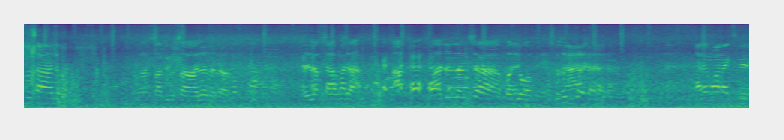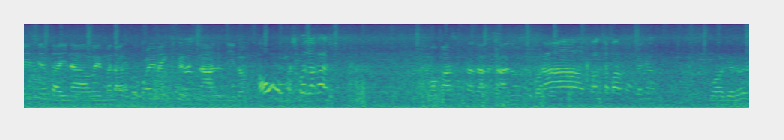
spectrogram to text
mo sa alon? Sabi ko sa Alon, ano. Relax lang siya. Ah, Alon lang siya, bagyo kami. ano mga na-experience niyo tayo na may malakas po kayo na-experience na alon dito? Oo, mas malakas. Pumapasok sa, sa ano, sa barko. Na pag sa barko, ganyan. Mga ganun.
